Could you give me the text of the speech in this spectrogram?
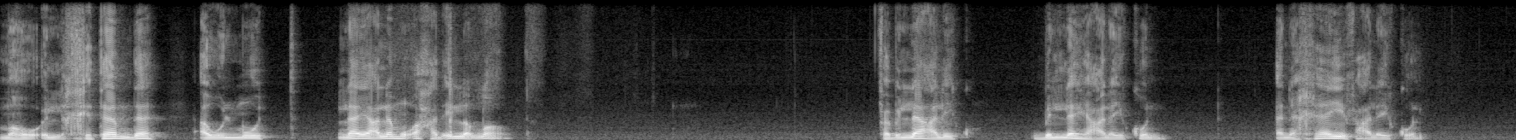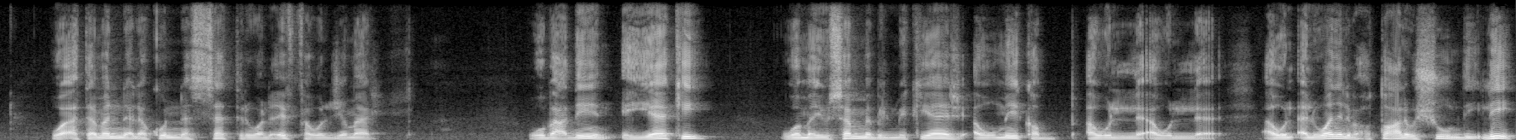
ما هو الختام ده أو الموت لا يعلمه أحد إلا الله. فبالله عليكم بالله عليكن أنا خايف عليكن وأتمنى لكن الستر والعفة والجمال. وبعدين إياكي وما يسمى بالمكياج أو make up أو ال أو ال أو الألوان اللي بيحطوها على وشهم دي. ليه؟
